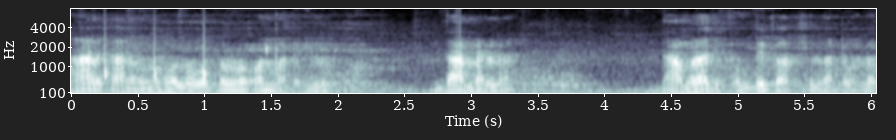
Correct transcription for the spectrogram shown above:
నాలుగు కాలంలో ఒక అనమాట ఇల్లు. దామెల్లో దామరాజు పొందికాక్షులు అంటే వాళ్ళు.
